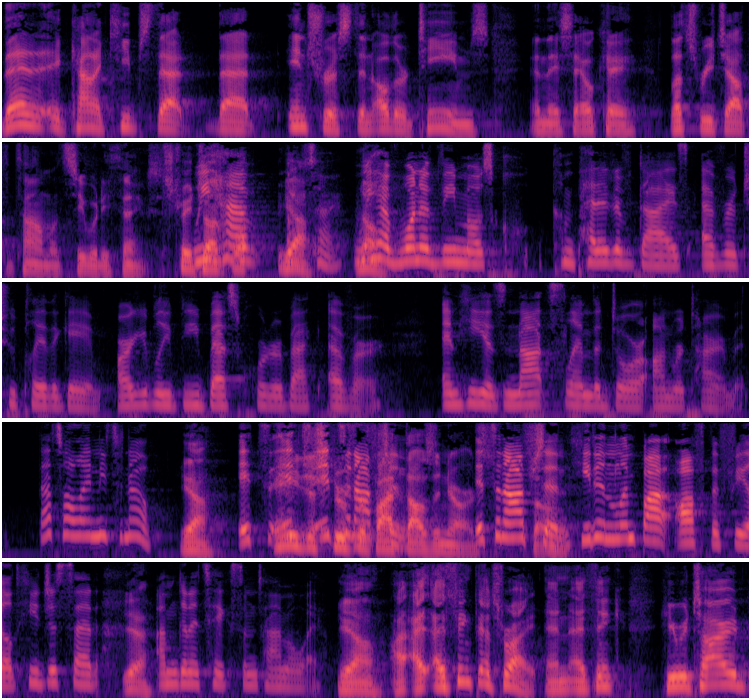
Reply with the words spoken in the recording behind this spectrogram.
Then it kind of keeps that that interest in other teams, and they say, okay, let's reach out to Tom. Let's see what he thinks. Straight we talk. have yeah. I'm sorry. No. We have one of the most competitive guys ever to play the game, arguably the best quarterback ever, and he has not slammed the door on retirement. That's all I need to know. Yeah. It's And he it's, just it's threw an for option. 5,000 yards, It's an option. so- He didn't limp off the field. He just said, Yeah. "I'm going to take some time away." Yeah, I, I think that's right, and I think he retired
